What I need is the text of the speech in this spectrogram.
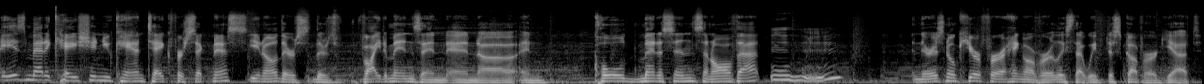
is not. medication you can take for sickness. You know, there's there's vitamins and and uh, and cold medicines and all of that. Mm-hmm. And there is no cure for a hangover, at least that we've discovered yet.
